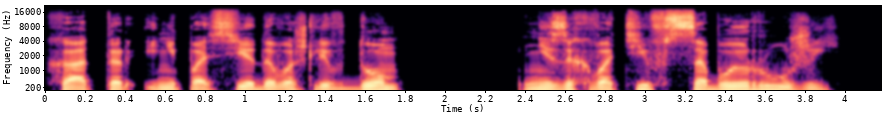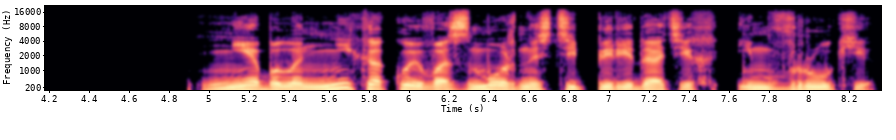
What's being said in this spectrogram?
Хаттер и Непоседа вошли в дом, не захватив с собой ружей. Не было никакой возможности передать их им в руки.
